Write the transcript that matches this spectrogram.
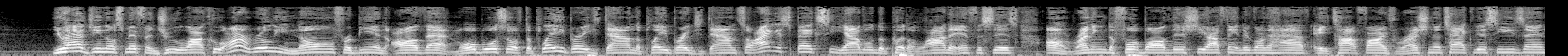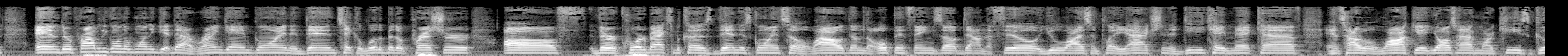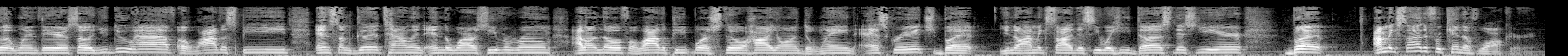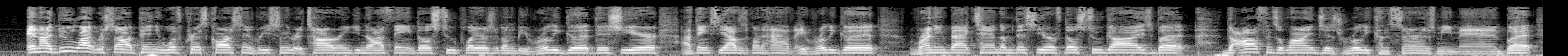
you have Geno Smith and Drew Lock, who aren't really known for being all that mobile. So if the play breaks down, the play breaks down. So I expect Seattle to put a lot of emphasis on running the football this year. I think they're going to have a top five rushing attack this season. And they're probably going to want to get that run game going and then take a little bit of pressure off their quarterbacks because then it's going to allow them to open things up down the field, utilizing play action and DK Metcalf and Tyler Lockett. You also have Marquise Goodwin there. So you do have a lot of speed and some good talent in the wide receiver room. I don't know if a lot of people are still high on D'Wayne Eskridge, but you know, I'm excited to see what he does this year. But I'm excited for Kenneth Walker. and I do like Rashaad Penny with Chris Carson recently retiring. You know, I think those two players are going to be really good this year. I think Seattle's going to have a really good running back tandem this year with those two guys. But the offensive line just really concerns me, man. But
